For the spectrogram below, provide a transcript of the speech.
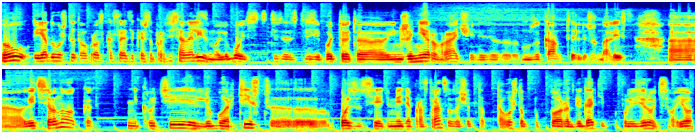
Ну, я думаю, что этот вопрос касается, конечно, профессионализма любой стези, будь то это инженер, врач или музыкант или журналист. А, ведь все равно, как ни крути, любой артист э, пользуется этим медиапространством за счет того, чтобы продвигать и популяризировать свое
